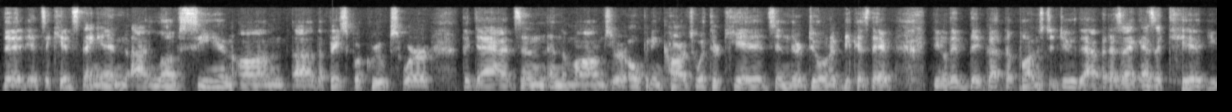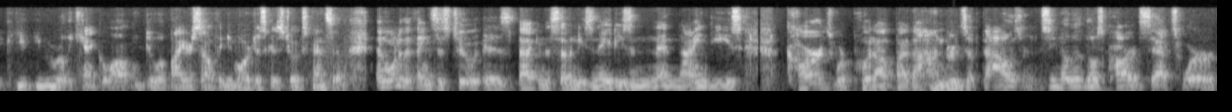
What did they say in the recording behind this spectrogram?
that it's a kids thing. And I love seeing on uh, the Facebook groups where the dads and, and the moms are opening cards with their kids and they're doing it because they've you know they've, they've got the funds to do that. But as a as a kid, you you, you really can't go out out and do it by yourself anymore just because it's too expensive. And one of the things is too is back in the 70s and 80s and, and 90s, cards were put out by the hundreds of thousands. You know, the, those card sets were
